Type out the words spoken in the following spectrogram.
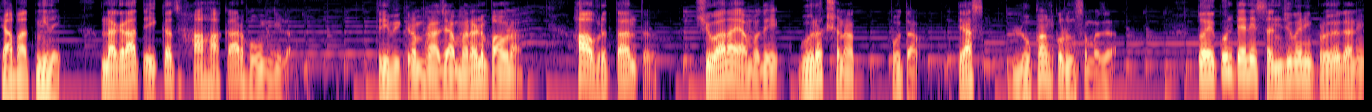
ह्या बातमीने नगरात एकच हाहाकार होऊन गेला. त्रिविक्रम राजा मरण पावला. हा वृत्तांत शिवालयामध्ये गोरक्षनाथ होता. त्यास लोकांकडून समजला. तो ऐकून त्याने संजीवनी प्रयोगाने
